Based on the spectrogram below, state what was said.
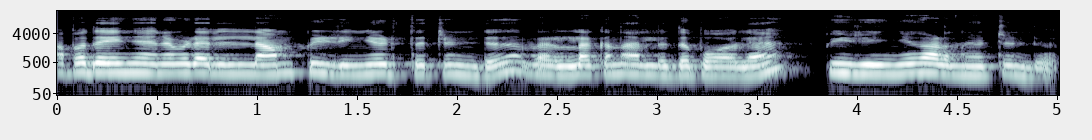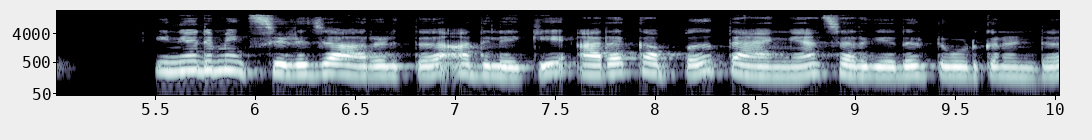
അപ്പോൾ അതേ ഞാനിവിടെ എല്ലാം പിഴിഞ്ഞെടുത്തിട്ടുണ്ട്. വെള്ളമൊക്കെ നല്ലതുപോലെ പിഴിഞ്ഞ് കളഞ്ഞിട്ടുണ്ട്. ഇനി ഒരു മിക്സിയുടെ ജാറെടുത്ത് അതിലേക്ക് അര കപ്പ് തേങ്ങ ചെറുകിയത് ഇട്ട് കൊടുക്കുന്നുണ്ട്.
